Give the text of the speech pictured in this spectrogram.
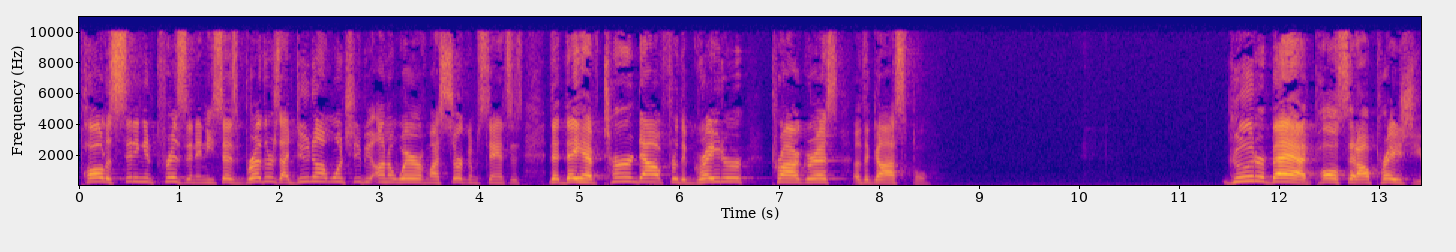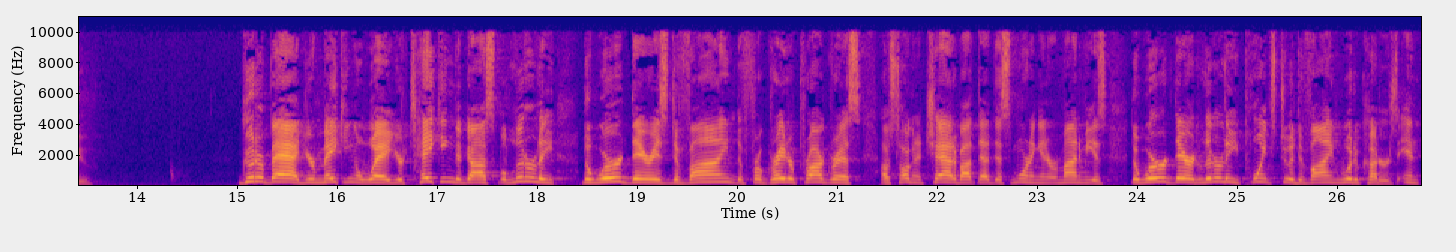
Paul is sitting in prison and he says, Brothers, I do not want you to be unaware of my circumstances, that they have turned out for the greater progress of the gospel. Good or bad, Paul said, I'll praise you. Good or bad, you're making a way. You're taking the gospel. Literally, the word there is divine, the for greater progress. I was talking to Chad about that this morning, and it reminded me is the word there literally points to a divine woodcutters. In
